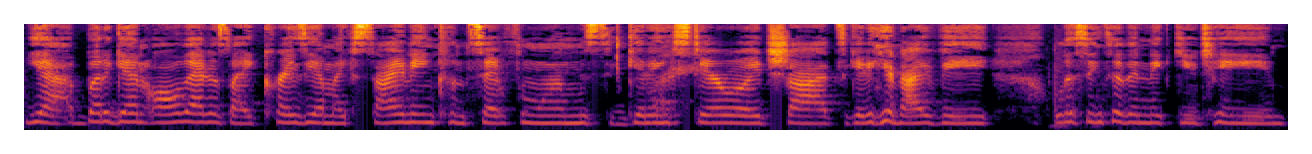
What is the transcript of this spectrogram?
yeah, but again, all that is like crazy. I'm like signing consent forms, getting Right. steroid shots, getting an IV, listening to the NICU team,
